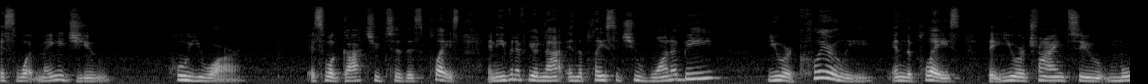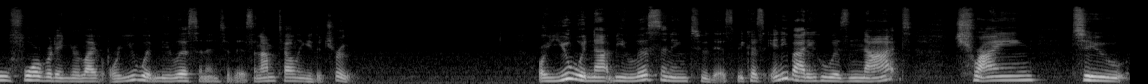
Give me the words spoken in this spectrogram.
It's what made you who you are. It's what got you to this place. And even if you're not in the place that you want to be, you are clearly in the place that you are trying to move forward in your life, or you wouldn't be listening to this. And I'm telling you the truth. Or you would not be listening to this because anybody who is not trying to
